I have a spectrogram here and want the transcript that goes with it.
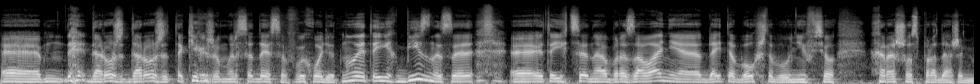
э, дороже, дороже таких же Мерседесов выходят. Ну, это их бизнес, это их ценообразование. Дай-то бог, чтобы у них все хорошо с продажами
